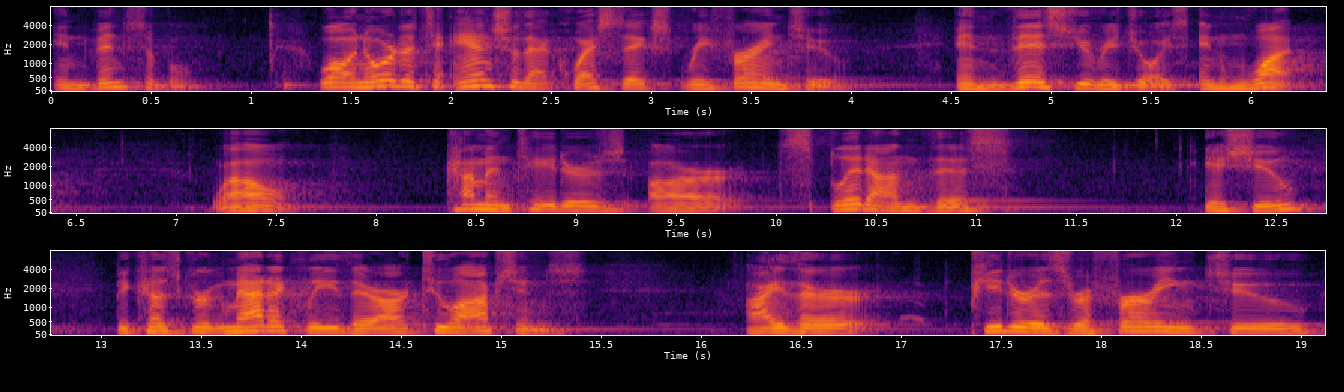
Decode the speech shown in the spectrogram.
invincible? Well, in order to answer that question, it's referring to, in this you rejoice. In what? Well, commentators are split on this issue because grammatically there are two options. Either Peter is referring to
